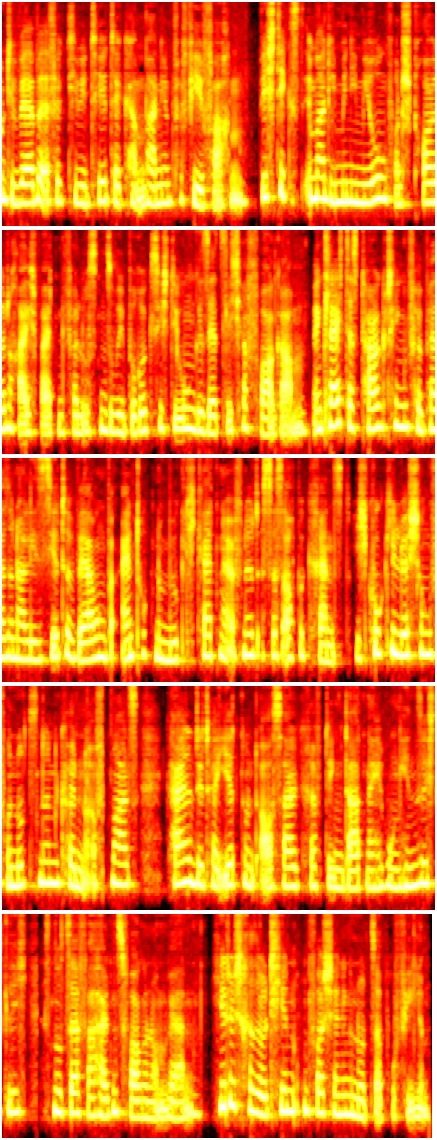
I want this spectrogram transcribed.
und die Werbeeffektivität der Kampagnen vervielfachen. Wichtig ist immer die Minimierung von Streu- und Reichweitenverlusten sowie Berücksichtigung gesetzlicher Vorgaben. Wenngleich das Targeting für personalisierte Werbung beeindruckende Möglichkeiten eröffnet, ist es auch begrenzt. Durch Cookie-Löschung von Nutzenden können oftmals keine detaillierten und aussagekräftigen Datenerhebungen hinsichtlich des Nutzerverhaltens vorgenommen werden. Hierdurch resultieren unvollständige Nutzerprofile.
